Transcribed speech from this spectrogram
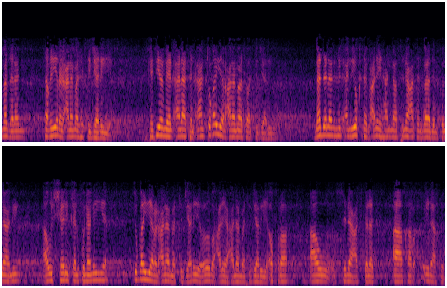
مثلا تغيير العلامات التجارية. كثير من الآلات الآن تغير علاماتها التجارية. بدلا من أن يكتب عليها أن صناعة البلد الفلاني أو الشركة الفلانية تغير العلامة التجارية ويوضع عليها علامة تجارية أخرى أو صناعة بلد آخر إلى آخره.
